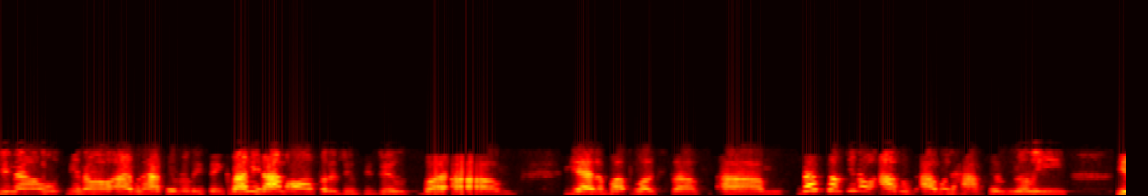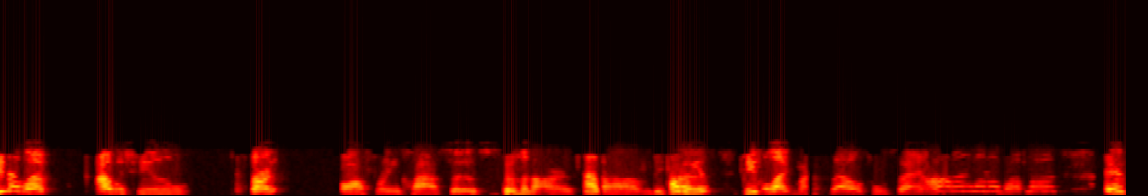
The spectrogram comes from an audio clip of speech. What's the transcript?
you know, you know, I would have to really think. I mean, I'm all for the juicy juice, but um, yeah, the butt plug stuff. Um, that's something. You know, I would I would have to really. You know what? I wish you start offering classes, seminars, um, because people like myself who say, "Oh, I don't want no butt plug," is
